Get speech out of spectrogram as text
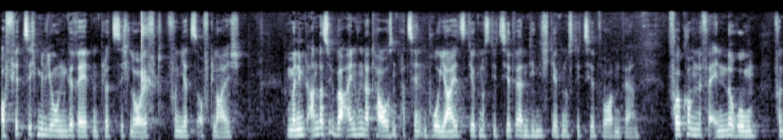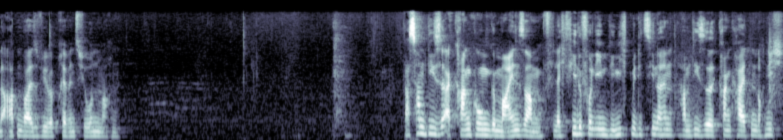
auf 40 Millionen Geräten plötzlich läuft, von jetzt auf gleich. Und man nimmt an, dass über 100.000 Patienten pro Jahr jetzt diagnostiziert werden, die nicht diagnostiziert worden wären. Vollkommene Veränderung von der Art und Weise, wie wir Prävention machen. Was haben diese Erkrankungen gemeinsam? Vielleicht viele von Ihnen, die nicht Mediziner haben diese Krankheiten noch nicht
